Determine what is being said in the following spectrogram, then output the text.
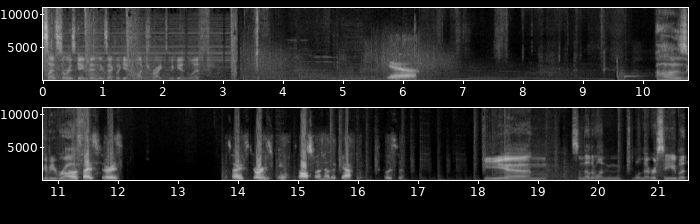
Side Stories game didn't exactly get much right to begin with. Yeah. Oh, this is gonna be Oh, rough. Side Stories. Side Stories game is also another Japanese exclusive. Yeah, and it's another one we'll never see, but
